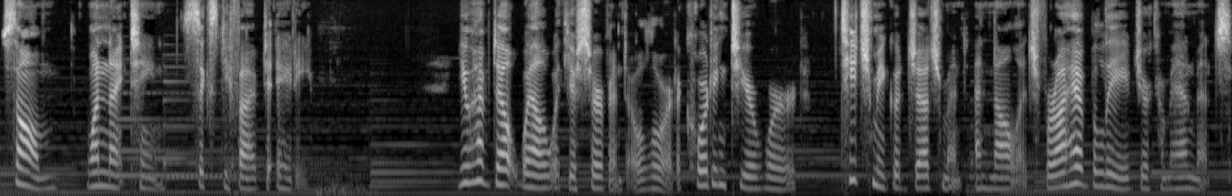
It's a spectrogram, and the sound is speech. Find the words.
Psalm 119, 65 to 80. You have dealt well with your servant, O Lord, according to your word. Teach me good judgment and knowledge, for I have believed your commandments.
